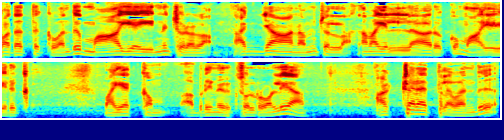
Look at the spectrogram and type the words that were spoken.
பதத்துக்கு வந்து மாயைன்னு சொல்லலாம். அஜானம் சொல்லலாம். நம்ம எல்லாருக்கும் மாயை இருக்கு. மயக்கம் அப்படின்னு இருக்கு சொல்றோம் இல்லையா? அக்ஷரத்தில் வந்து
